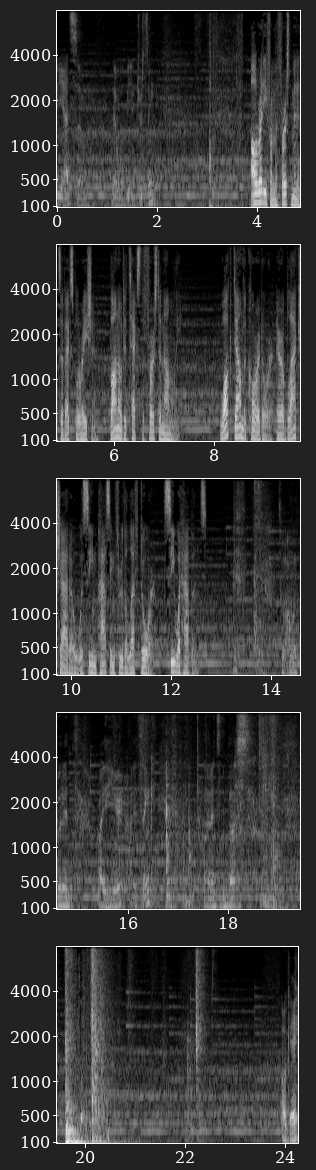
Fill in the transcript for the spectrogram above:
yet so that will be interesting. Already from the first minutes of exploration, Bono detects the first anomaly. Walk down the corridor ere a black shadow was seen passing through the left door, see what happens. So I'm gonna put it right here, I think. That it's the best. Okay.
